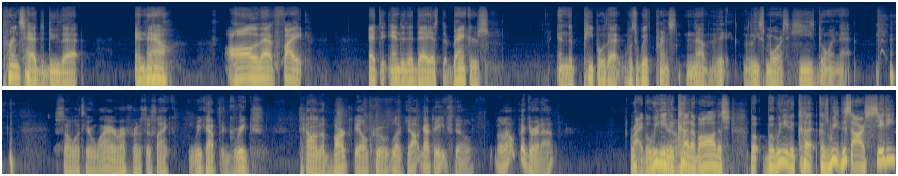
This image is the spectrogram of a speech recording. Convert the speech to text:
Prince had to do that, and now all of that fight at the end of the day, it's the bankers and the people that was with Prince. Now, at least Morris, he's doing that. So with your wire reference, it's like we got the Greeks telling the Barksdale crew, "Look, y'all got to eat still. Well, they'll figure it out." Right, but we need You to know. cut up all this. But but we need to cut because we this is our city,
